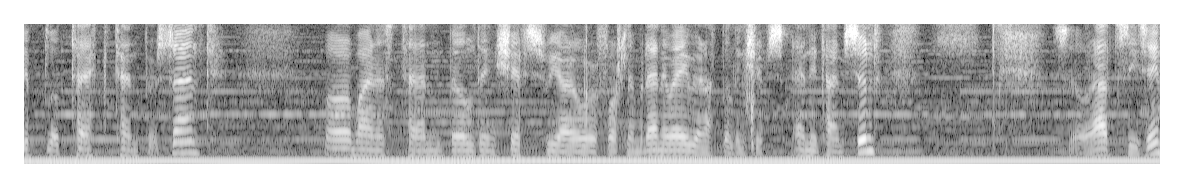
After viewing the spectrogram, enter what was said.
Diplotech 10% or minus 10 building ships. We are over force limit anyway. We are not building ships anytime soon. So that's easy.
